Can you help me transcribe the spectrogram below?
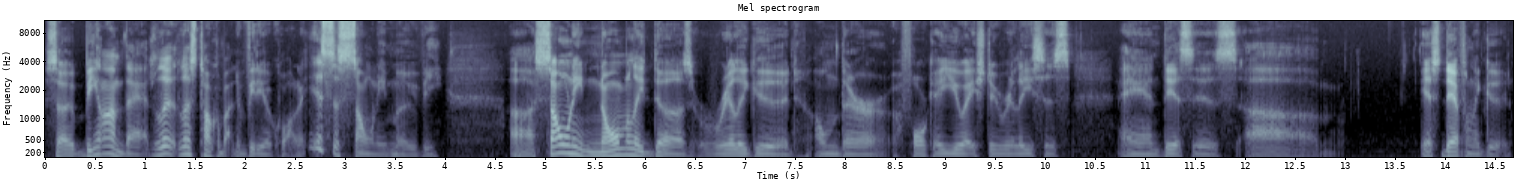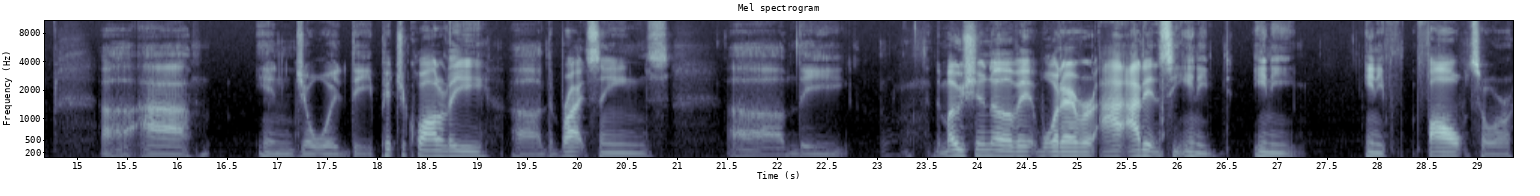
so beyond that, let, us talk about the video quality. It's a Sony movie. Uh, Sony normally does really good on their 4K UHD releases, and this is uh, it's definitely good. Uh, I enjoyed the picture quality, uh, the bright scenes, uh, the the motion of it, whatever. I, I didn't see any any any faults or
